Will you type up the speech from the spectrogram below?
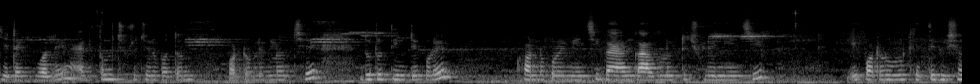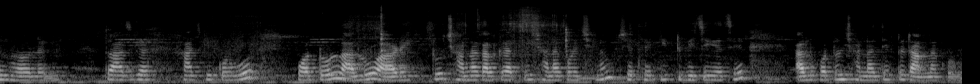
যেটাকে বলে একদম ছোটো ছোটো পটল পটল, এগুলো হচ্ছে দুটো তিনটে করে খণ্ড করে নিয়েছি, গা, গাগুলো একটু ছুলে নিয়েছি। এই পটলগুলো খেতে ভীষণ ভালো লাগে। তো আজকে আজকে করব পটল, আলু আর একটু ছানা, কালকে রাত্রে ছানা করেছিলাম, সে থেকে একটু বেঁচে গেছে। আলু পটল, ছানা দিয়ে একটা রান্না করব।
